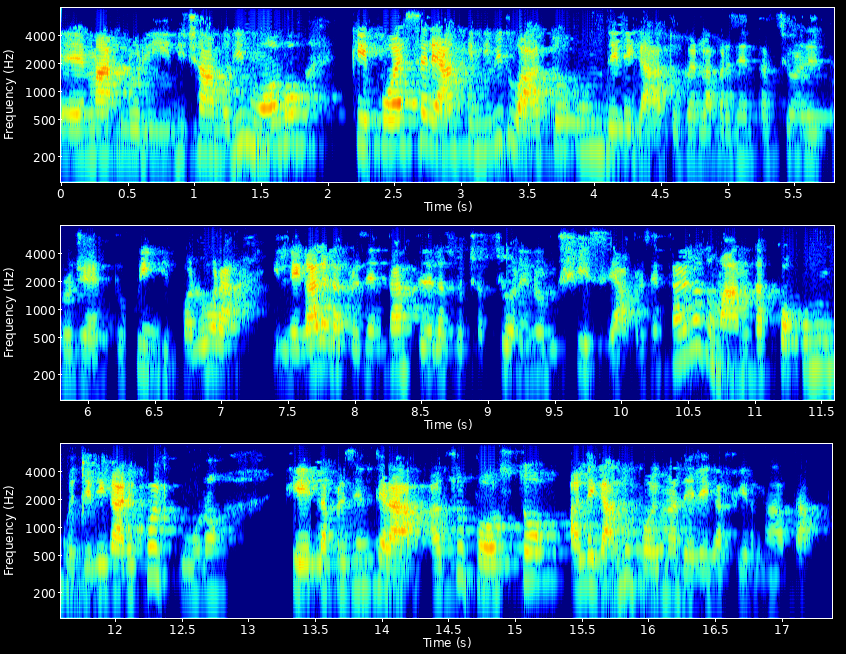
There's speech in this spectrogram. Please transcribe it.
eh, ma lo ridiciamo di nuovo, che può essere anche individuato un delegato per la presentazione del progetto. Quindi qualora il legale rappresentante dell'associazione non riuscisse a presentare la domanda, può comunque delegare qualcuno che la presenterà al suo posto allegando poi una delega firmata.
